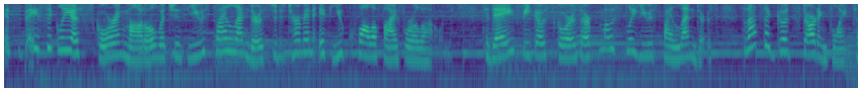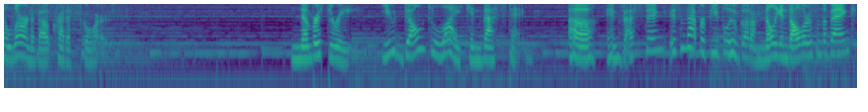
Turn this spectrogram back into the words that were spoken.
It's basically a scoring model which is used by lenders to determine if you qualify for a loan. Today, FICO scores are mostly used by lenders, so that's a good starting point to learn about credit scores. Number 3. You don't like investing. Uh, investing? Isn't that for people who've got a million dollars in the bank?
